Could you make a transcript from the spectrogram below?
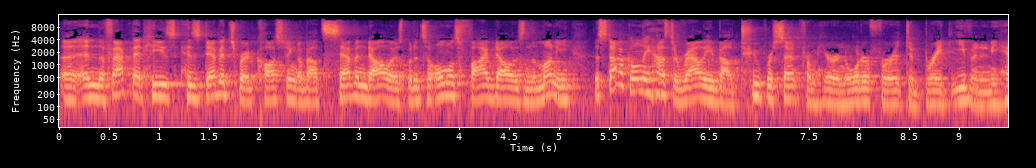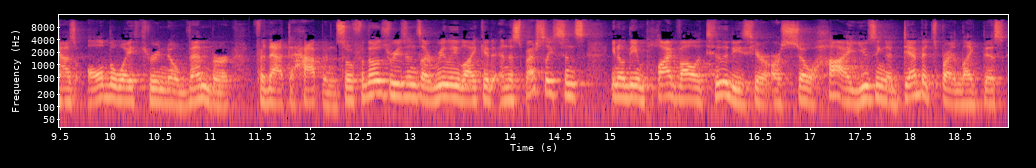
Uh, and the fact that he's his debit spread costing about $7, but it's almost $5 in the money, the stock only has to rally about 2% from here in order for it to break even. And he has all the way through November for that to happen. So for those reasons, I really like it, and especially since you know the implied volatilities here are so high, using a debit spread like this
